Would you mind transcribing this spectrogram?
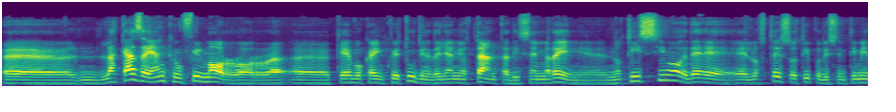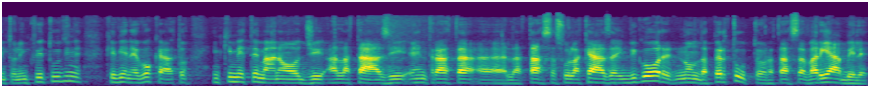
Eh, la casa è anche un film horror eh, che evoca inquietudine degli anni Ottanta di Sam Raimi, notissimo ed è, è, lo stesso tipo di sentimento, l'inquietudine che viene evocato in chi mette mano oggi alla Tasi. È entrata eh, la tassa sulla casa in vigore, non dappertutto, è una tassa variabile,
